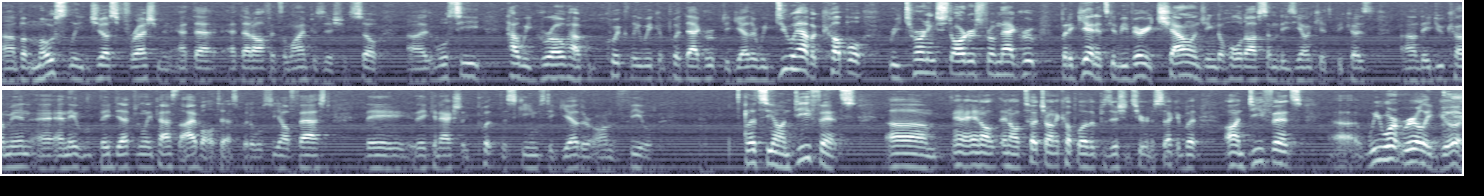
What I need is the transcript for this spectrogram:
uh, but mostly just freshmen at that at that offensive line position. So uh, we'll see how we grow, how quickly we can put that group together. We do have a couple returning starters from that group, but again, it's going to be very challenging to hold off some of these young kids because uh, they do come in and they they definitely pass the eyeball test. But we'll see how fast they they can actually put the schemes together on the field. Let's see on defense. Um, and, and, I'll, and I'll touch on a couple other positions here in a second, but on defense, uh, we weren't really good.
